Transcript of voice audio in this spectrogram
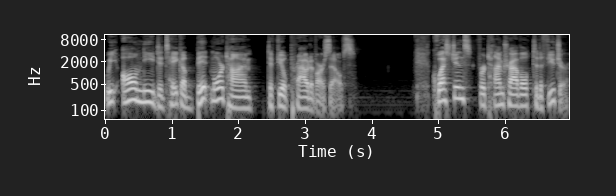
We all need to take a bit more time to feel proud of ourselves. Questions for time travel to the future.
